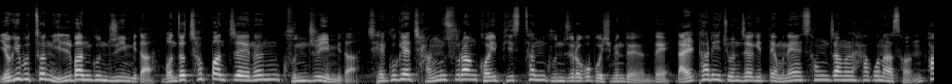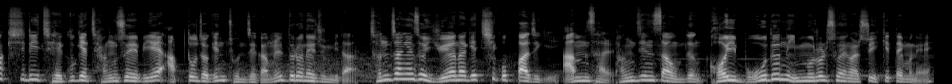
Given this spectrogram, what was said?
여기부턴 일반 군주입니다. 먼저 첫 번째는 군주입니다. 제국의 장수랑 거의 비슷한 군주라고 보시면 되는데 날탈이 존재하기 때문에 성장을 하고 나선 확실히 제국의 장수에 비해 압도적인 존재감을 드러내줍니다. 전장에서 유연하게 치고 빠지기, 암살, 방진 싸움 등 거의 모든 임무를 수행할 수 있기 때문에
